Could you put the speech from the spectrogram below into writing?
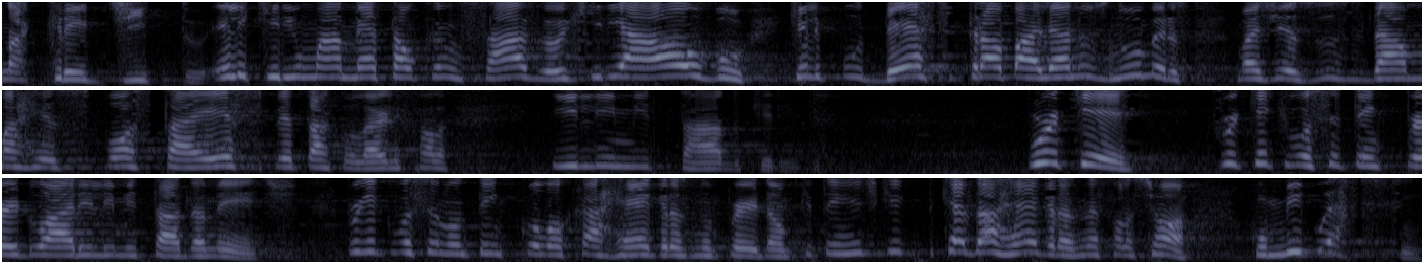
não acredito. Ele queria uma meta alcançável, ele queria algo que ele pudesse trabalhar nos números. Mas Jesus dá uma resposta espetacular. Ele fala: ilimitado, querido. Por quê? Por que, que você tem que perdoar ilimitadamente? Por que, que você não tem que colocar regras no perdão? Porque tem gente que quer dar regras, né? Fala assim: ó, comigo é assim.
